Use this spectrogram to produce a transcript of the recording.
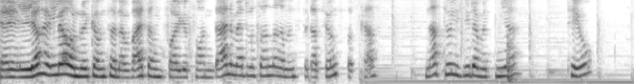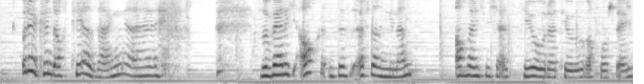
Hallo, hallo und willkommen zu einer weiteren Folge von deinem etwas anderen Inspirationspodcast. Natürlich wieder mit mir, Theo. Oder ihr könnt auch Thea sagen. Äh, so werde ich auch des Öfteren genannt, auch wenn ich mich als Theo oder Theodora vorstelle.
